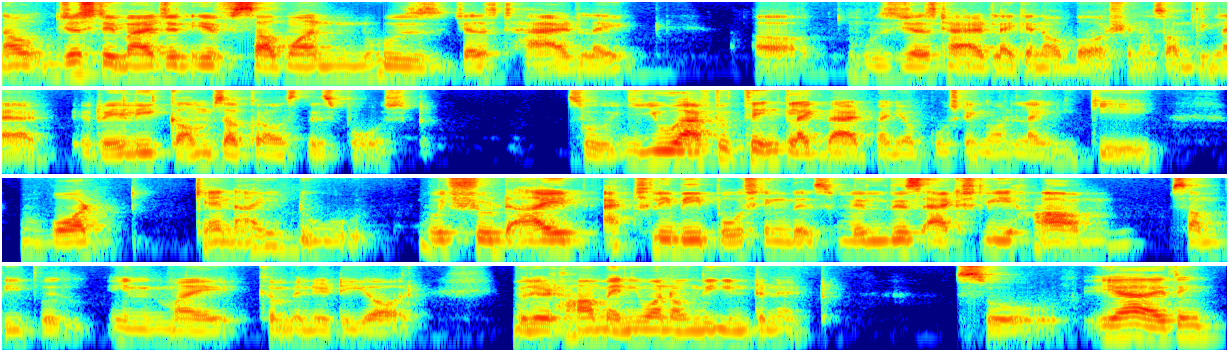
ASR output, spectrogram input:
Now, just imagine if someone who's just had like uh, who's just had like an abortion or something like that really comes across this post. So you have to think like that when you're posting online. Ki, what can I do? Which should I actually be posting this? Will this actually harm some people in my community or will it harm anyone on the internet? So yeah, I think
